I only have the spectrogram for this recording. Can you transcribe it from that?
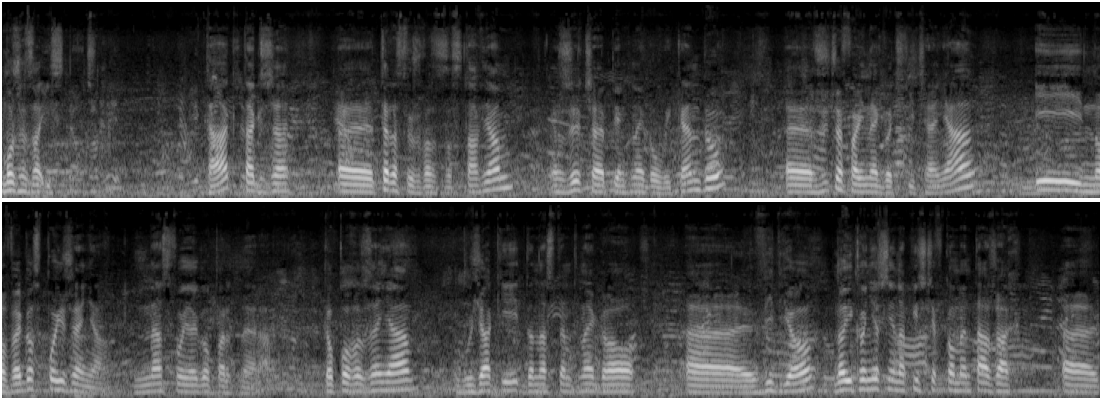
może zaistnieć. Tak, także e, teraz już Was zostawiam. Życzę pięknego weekendu, e, życzę fajnego ćwiczenia i nowego spojrzenia na swojego partnera. Do powodzenia, buziaki, do następnego e, video. No i koniecznie napiszcie w komentarzach, e,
